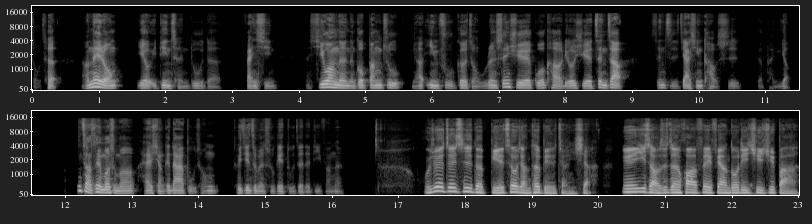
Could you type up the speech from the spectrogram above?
手册，然后内容也有一定程度的翻新。希望呢能够帮助你要应付各种无论升学、国考、留学、证照、升职加薪考试的朋友。你早上有没有什么还想跟大家补充、推荐这本书给读者的地方呢？我觉得这次的别册，我想特别的讲一下，因为胤丞老师真的花费非常多力气去把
